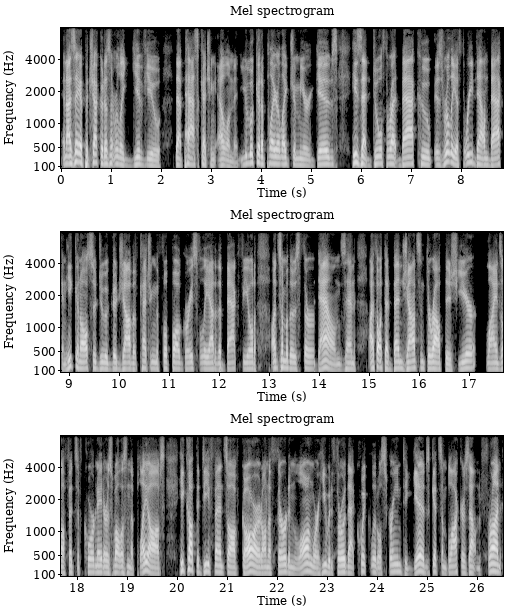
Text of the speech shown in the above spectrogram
And Isaiah Pacheco doesn't really give you that pass catching element. You look at a player like Jahmyr Gibbs, he's that dual threat back who is really a three down back, and he can also do a good job of catching the football gracefully out of the backfield on some of those third downs. And I thought that Ben Johnson throughout this year Lions offensive coordinator, as well as in the playoffs. He caught the defense off guard on a third and long where he would throw that quick little screen to Gibbs, get some blockers out in front.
